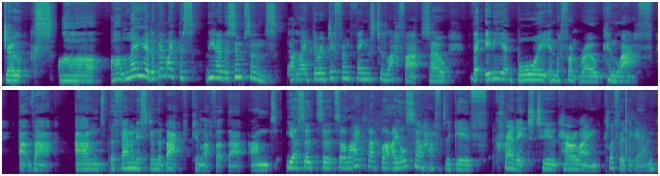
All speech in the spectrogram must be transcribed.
jokes are are layered, a bit like this, you know, The Simpsons. That like there are different things to laugh at. So the idiot boy in the front row can laugh at that, and the feminist in the back can laugh at that. And yeah, so so so I like that, but I also have to give credit to Caroline Clifford again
